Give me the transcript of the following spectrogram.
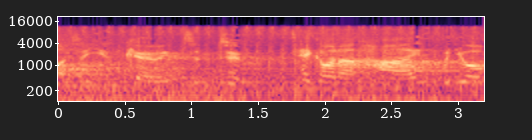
What are you going to do? Take on a hind with your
